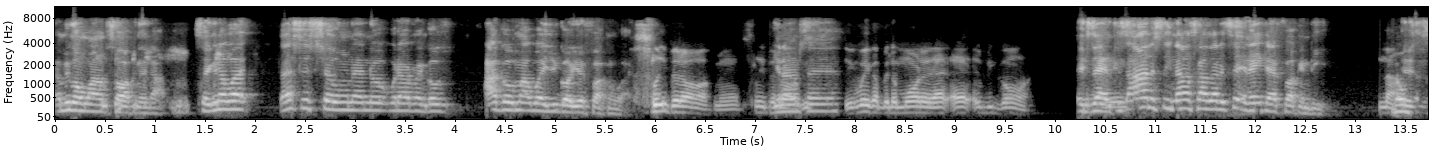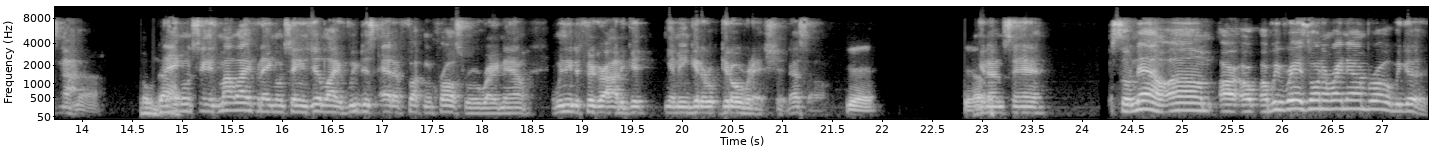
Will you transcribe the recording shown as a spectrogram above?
and we gonna wind up talking it out. So you know what? Let's just chill on that note, whatever, and go. I go my way, you go your fucking way. Sleep it off, man. Sleep it off. You know what. I'm saying? You wake up in the morning, that that- it'll be gone. Exactly. Because honestly, nine times out of ten, it ain't that fucking deep. No, Nope. This is not. Nah. No It ain't gonna change my life. It ain't gonna change your life. We just at a fucking crossroad right now. We need to figure out how to get. I mean, get get over that shit. That's all. Yeah. Yeah. You know what I'm saying? So now, um, are are, are we res on it right now, bro? Are we good?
